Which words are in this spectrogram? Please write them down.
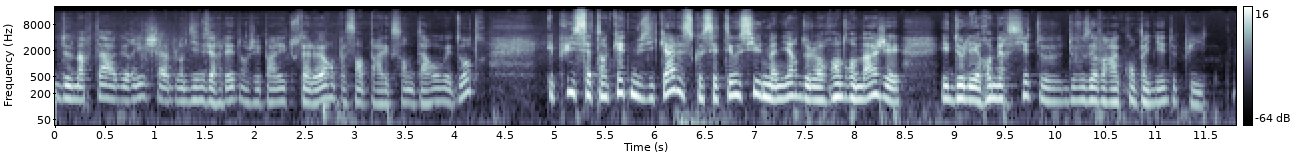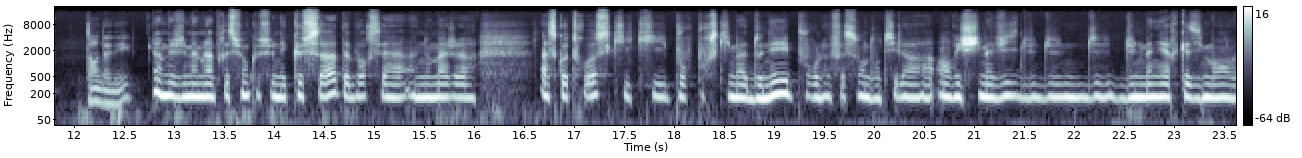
de Martha Argerich à Blandine Verlet, dont j'ai parlé tout à l'heure, en passant par Alexandre Tarot et d'autres. Et puis, cette enquête musicale, est-ce que c'était aussi une manière de leur rendre hommage et, et de les remercier de, de vous avoir accompagnés depuis tant d'années? Ah, mais j'ai même l'impression que ce n'est que ça. D'abord, c'est un, un hommage à, Ross qui, qui, pour, pour ce qu'il m'a donné, pour la façon dont il a enrichi ma vie du- du- du- d'une manière quasiment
